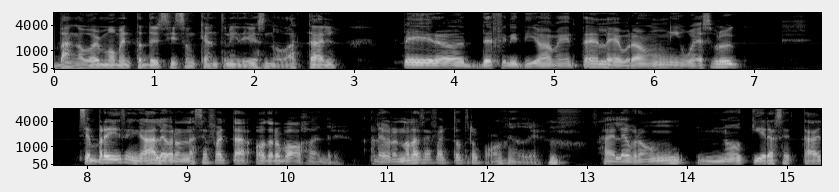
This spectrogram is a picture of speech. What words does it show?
van a haber momentos del season que Anthony Davis no va a estar, pero definitivamente LeBron y Westbrook siempre dicen, ah, LeBron le hace falta otro para Andre a LeBron no le hace falta otro ponje, O sea, LeBron no quiere aceptar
